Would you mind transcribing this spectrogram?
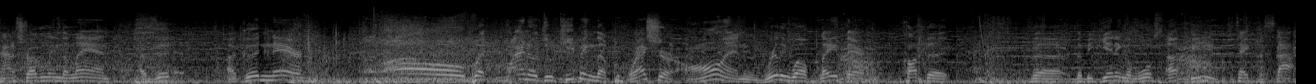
kind of struggling to land. A good, a good nair. Oh, but Rhino Dude keeping the pressure on. Really well played there. Caught the the the beginning of Wolf's up B to take the stock.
